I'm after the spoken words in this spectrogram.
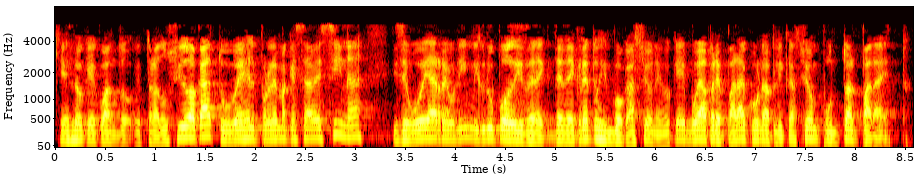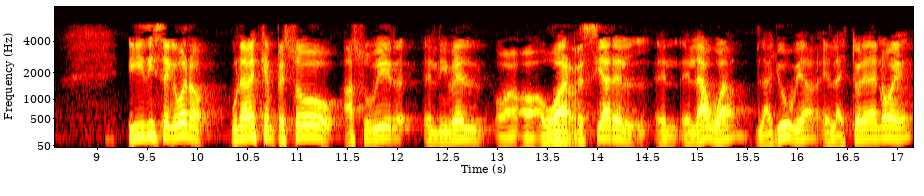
que es lo que cuando, traducido acá, tú ves el problema que se avecina y se voy a reunir mi grupo de, decretos e invocaciones, ¿ok? Voy a preparar con una aplicación puntual para esto. Y dice que, bueno, una vez que empezó a subir el nivel o a, arreciar el, el, agua, la lluvia, en la historia de Noé,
